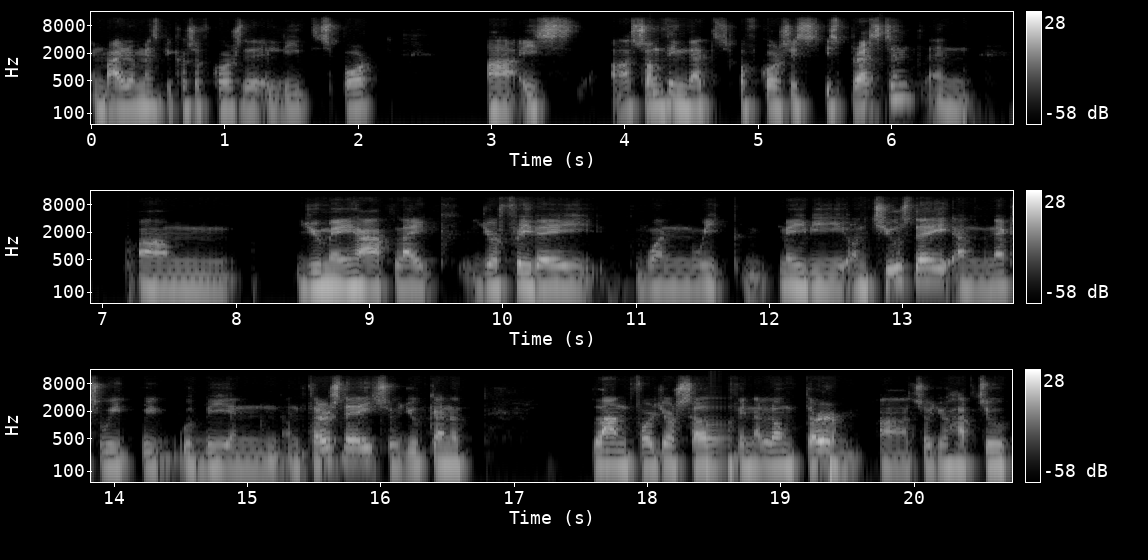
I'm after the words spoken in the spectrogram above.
environments because, of course, the elite sport is something that, of course, is, is present and um, you may have like your free day one week maybe on Tuesday and the next week we would be in on Thursday. So you cannot plan for yourself in a long term. Uh, so you have to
